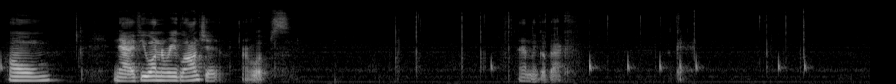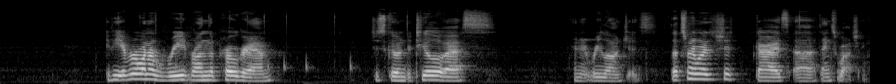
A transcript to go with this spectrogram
home. Now if you want to relaunch it, or whoops, and then go back. Okay. If you ever want to rerun the program, just go into TealOS and it relaunches. That's pretty much it, guys. Uh, thanks for watching.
